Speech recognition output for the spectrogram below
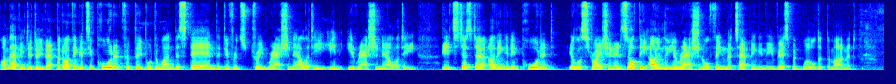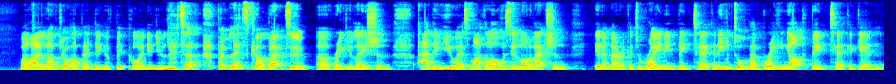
I'm happy to do that. But I think it's important for people to understand the difference between rationality and irrationality. It's just, a, I think, an important illustration. And it's not the only irrational thing that's happening in the investment world at the moment. Well, I loved your upending of Bitcoin in your letter, but let's come back to uh, regulation and the US. Michael, obviously, a lot of action in America to rein in big tech and even talk about breaking up big tech again.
